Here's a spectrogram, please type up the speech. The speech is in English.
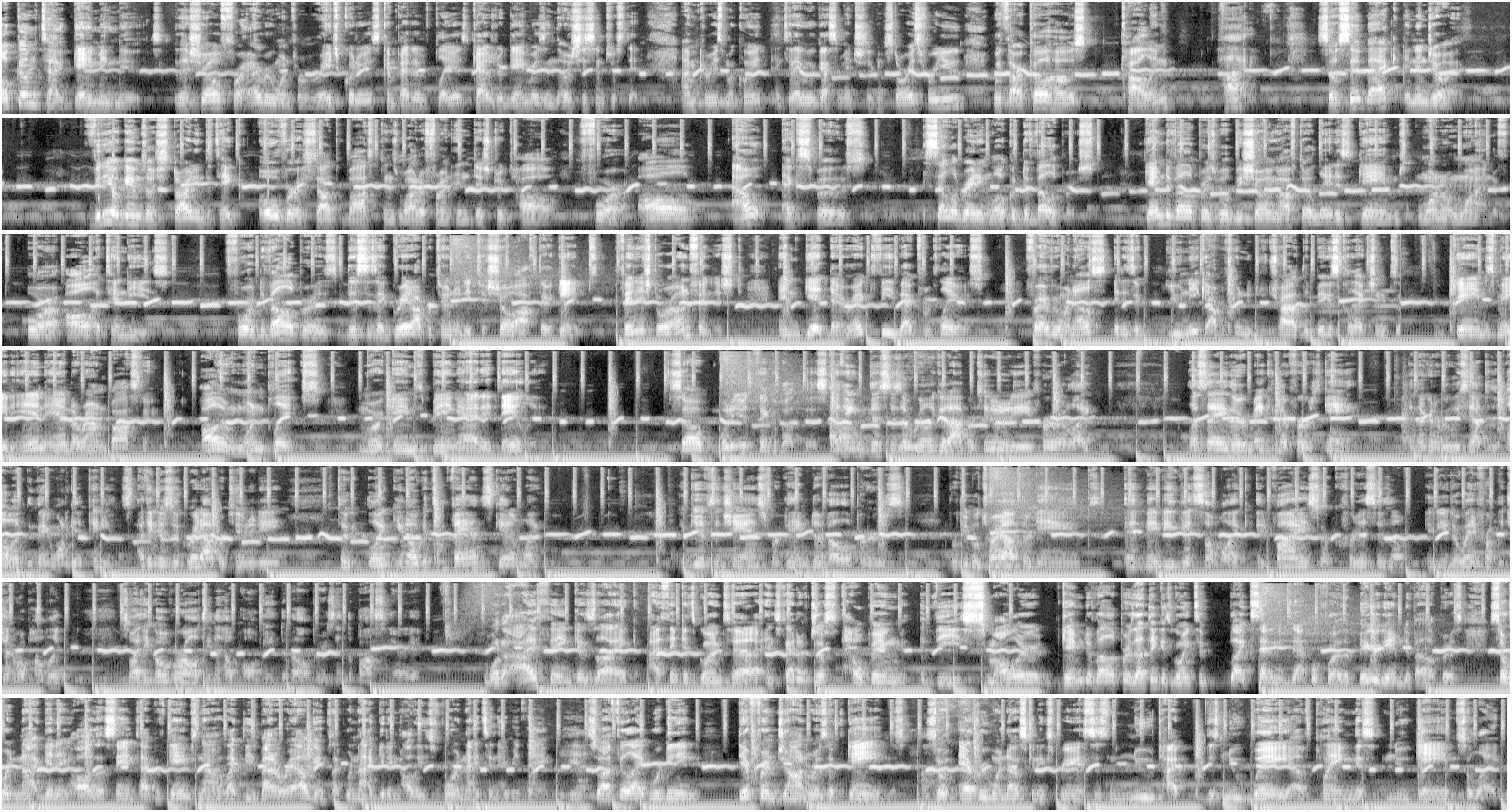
Welcome to Gaming News, the show for everyone from rage quitters, competitive players, casual gamers, and those just interested. I'm Carice McQueen, and today we've got some interesting stories for you with our co host, Colin. Hi. So sit back and enjoy. Video games are starting to take over South Boston's waterfront in District Hall for all out expos celebrating local developers. Game developers will be showing off their latest games one on one or all attendees. For developers, this is a great opportunity to show off their games, finished or unfinished, and get direct feedback from players. For everyone else, it is a unique opportunity to try out the biggest collection of games made in and around Boston, all in one place. More games being added daily. So, what do you think about this? I think this is a really good opportunity for like let's say they're making their first game and they're going to release it out to the public and they want to get opinions. I think this is a great opportunity to like, you know, get some fans, get them like it gives a chance for game developers for people to try out their games and maybe get some like advice or criticism in either way from the general public. So I think overall it's going to help all game developers in the Boston area what I think is like, I think it's going to instead of just helping the smaller game developers, I think it's going to like set an example for the bigger game developers. So we're not getting all the same type of games now, like these battle royale games. Like we're not getting all these Fortnites and everything. Yeah. So I feel like we're getting different genres of games, uh-huh. so everyone else can experience this new type, this new way of playing this new game. So like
